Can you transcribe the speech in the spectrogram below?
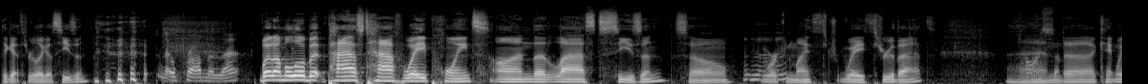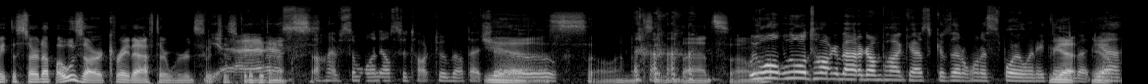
to get through like a season. No problem with that. But I'm a little bit past halfway point on the last season, so working my th- way through that. And. Awesome. uh, I can't wait to start up Ozark right afterwards, which is going to be the Yes, next. I'll have someone else to talk to about that show. Yes, so I'm excited about that. So We won't we won't talk about it on podcast because I don't want to spoil anything. Yeah, but yeah. yeah.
